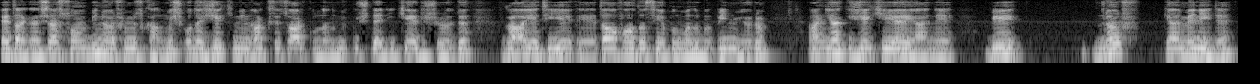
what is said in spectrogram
Evet arkadaşlar son bir nerfümüz kalmış. O da Jackie'nin aksesuar kullanımı 3'den 2'ye düşürüldü. Gayet iyi. E, daha fazlası yapılmalı mı bilmiyorum. Ancak Jackie'ye yani bir nerf gelmeliydi.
